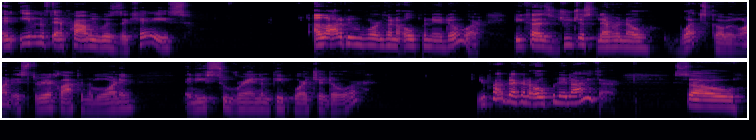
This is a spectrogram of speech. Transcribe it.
And even if that probably was the case, a lot of people weren't going to open their door because you just never know what's going on. It's three o'clock in the morning, and these two random people are at your door. You're probably not going to open it either. So,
